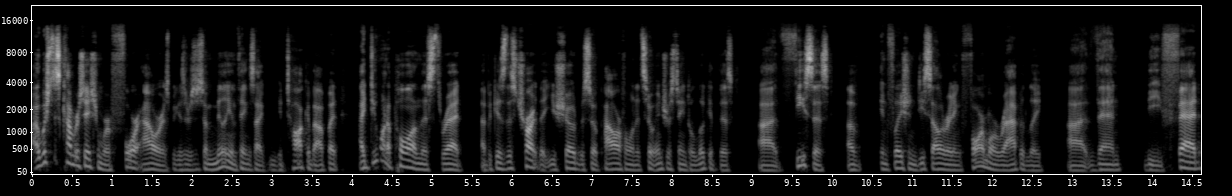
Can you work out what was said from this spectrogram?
I, wish this conversation were four hours because there's just a million things like we could talk about. But I do want to pull on this thread uh, because this chart that you showed was so powerful, and it's so interesting to look at this uh, thesis of inflation decelerating far more rapidly uh, than the Fed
